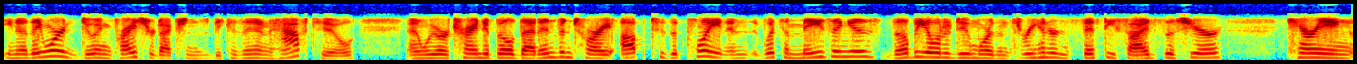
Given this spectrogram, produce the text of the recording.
you know, they weren't doing price reductions because they didn't have to, and we were trying to build that inventory up to the point. And what's amazing is they'll be able to do more than 350 sides this year carrying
